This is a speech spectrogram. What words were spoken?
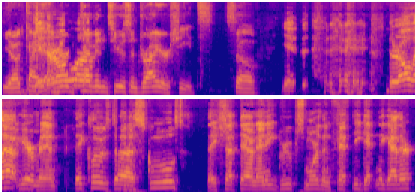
You know, yeah, I, I heard all, uh, Kevin's using dryer sheets. So yeah, they're all out here, man. They closed uh, schools. They shut down any groups more than 50 getting together.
